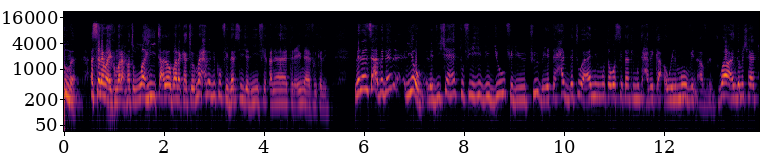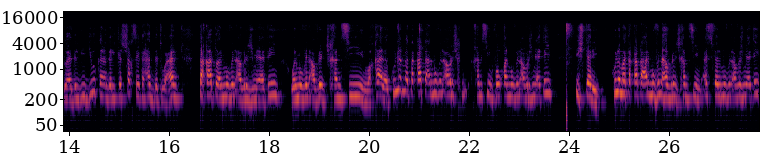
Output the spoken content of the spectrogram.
بوم السلام عليكم ورحمة الله تعالى وبركاته. مرحبا بكم في درس جديد في قناة العلم يعرف الكذب. لن أنسى أبدا اليوم الذي شاهدت فيه فيديو في اليوتيوب يتحدث عن المتوسطات المتحركة أو ال moving average. وعندما شاهدت هذا الفيديو كان ذلك الشخص يتحدث عن تقاطع ال moving average 200 وال moving average 50 وقال كلما تقاطع ال moving average 50 فوق ال moving average 200 اشتري. كلما تقاطع ال moving average 50 أسفل ال moving average 200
